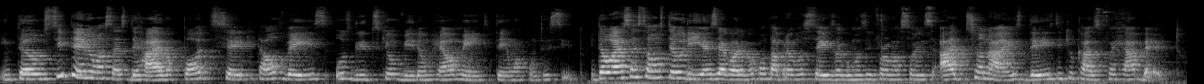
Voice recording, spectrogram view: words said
Então, se teve um acesso de raiva, pode ser que talvez os gritos que ouviram realmente tenham acontecido. Então, essas são as teorias e agora eu vou contar para vocês algumas informações adicionais desde que o caso foi reaberto.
